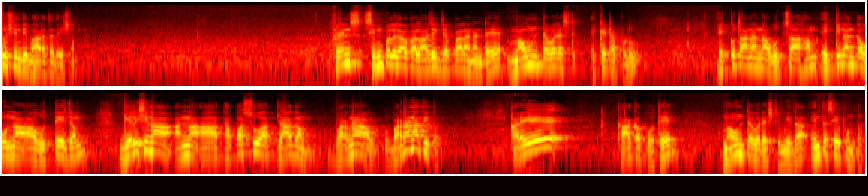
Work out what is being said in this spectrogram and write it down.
చూసింది భారతదేశం. ఫ్రెండ్స్ సింపుల్గా ఒక లాజిక్ చెప్పాలనంటే మౌంట్ ఎవరెస్ట్ ఎక్కేటప్పుడు ఎక్కుతానన్న ఉత్సాహం ఎక్కినాక ఉన్న ఆ ఉత్తేజం గెలిచిన అన్న ఆ తపస్సు ఆ త్యాగం వర్ణ వర్ణనాతీతం. అరే కాకపోతే మౌంట్ ఎవరెస్ట్ మీద ఎంతసేపు ఉంటావు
